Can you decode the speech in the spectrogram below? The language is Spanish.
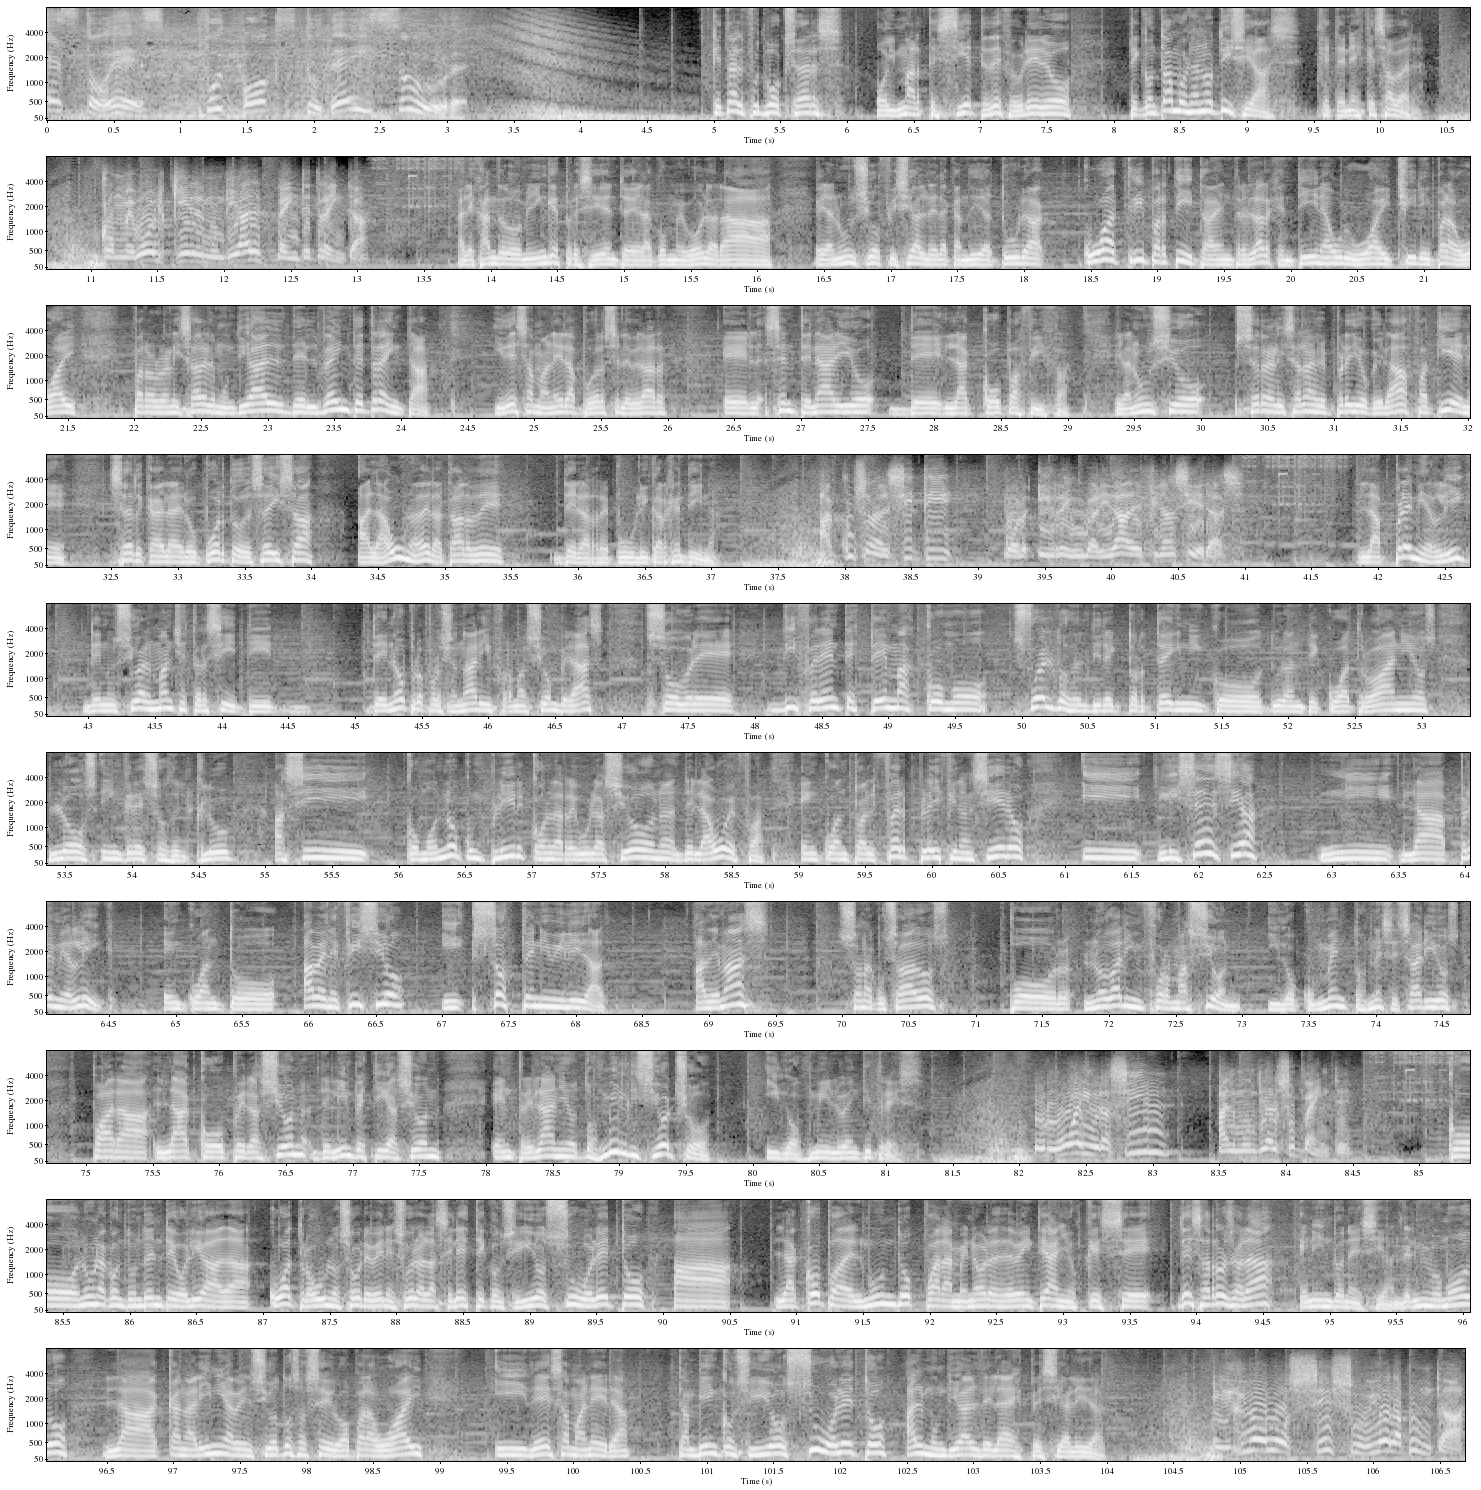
Esto es Footbox Today Sur. ¿Qué tal, Footboxers? Hoy martes 7 de febrero te contamos las noticias que tenés que saber. Conmebol quiere el Mundial 2030. Alejandro Domínguez, presidente de la Conmebol, hará el anuncio oficial de la candidatura cuatripartita entre la Argentina, Uruguay, Chile y Paraguay para organizar el Mundial del 2030 y de esa manera poder celebrar el centenario de la Copa FIFA. El anuncio se realizará en el predio que la AFA tiene cerca del aeropuerto de Ceiza a la una de la tarde de la República Argentina. Acusan al City por irregularidades financieras. La Premier League denunció al Manchester City de no proporcionar información veraz sobre diferentes temas como sueldos del director técnico durante cuatro años, los ingresos del club, así como no cumplir con la regulación de la UEFA en cuanto al fair play financiero y licencia ni la Premier League en cuanto a beneficio y sostenibilidad. Además, son acusados por no dar información y documentos necesarios para la cooperación de la investigación entre el año 2018 y 2023. Uruguay y Brasil al Mundial Sub-20. Con una contundente goleada 4 a 1 sobre Venezuela, la Celeste consiguió su boleto a la Copa del Mundo para menores de 20 años que se desarrollará en Indonesia. Del mismo modo, la Canariña venció 2 a 0 a Paraguay y de esa manera también consiguió su boleto al Mundial de la especialidad. El globo se subió a la punta.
